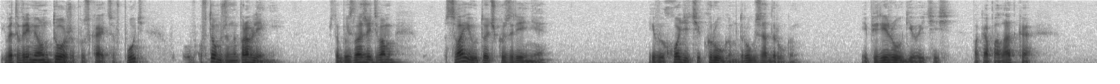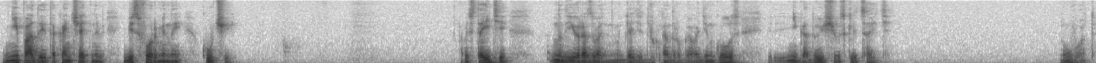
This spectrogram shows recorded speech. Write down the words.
И в это время он тоже пускается в путь в том же направлении, чтобы изложить вам свою точку зрения. И вы ходите кругом друг за другом и переругиваетесь, пока палатка не падает окончательно бесформенной кучей. Вы стоите над ее развалинами, глядя друг на друга, а в один голос негодующе восклицаете. Ну вот.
